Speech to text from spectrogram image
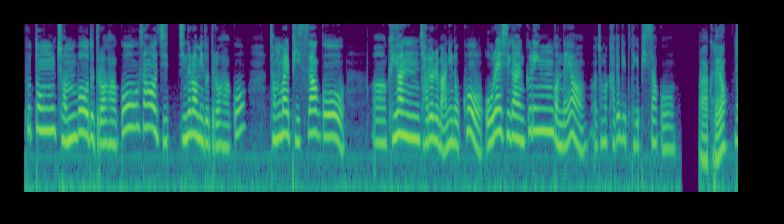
보통 전보도 들어가고 상어 지, 지느러미도 들어가고 정말 비싸고 어, 귀한 자료를 많이 넣고 오랜 시간 끓인 건데요. 어, 정말 가격이 되게 비싸고. 아, 그래요? 네.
